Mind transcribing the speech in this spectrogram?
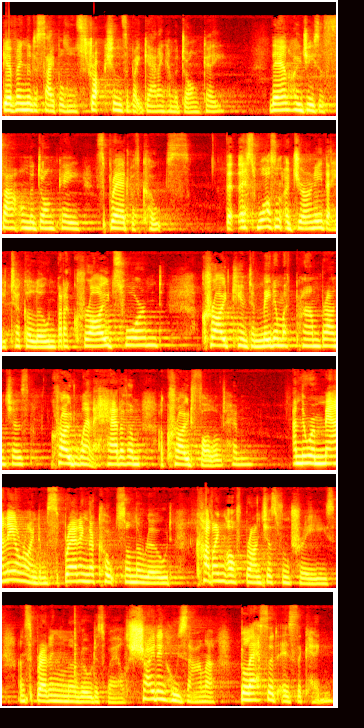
giving the disciples instructions about getting him a donkey. Then, how Jesus sat on the donkey, spread with coats that this wasn't a journey that he took alone, but a crowd swarmed. A crowd came to meet him with palm branches. A crowd went ahead of him. A crowd followed him. And there were many around him spreading their coats on the road, cutting off branches from trees and spreading them on the road as well, shouting, Hosanna, blessed is the King.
